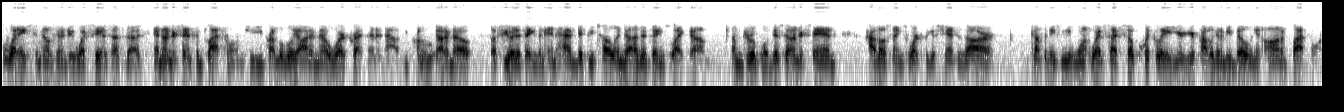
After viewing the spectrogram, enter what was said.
what HTML is going to do, what CSS does, and understand some platforms. You, probably ought to know WordPress in and out. You probably ought to know a few other things and, and have dip your toe into other things like um, um, Drupal, just to understand how those things work. Because chances are, companies need want websites so quickly, you're, you're probably going to be building it on a platform.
